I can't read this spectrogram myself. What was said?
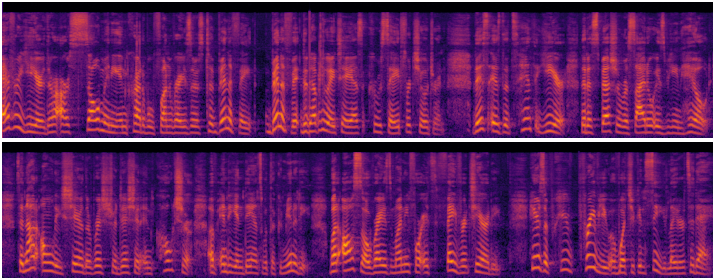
Every year, there are so many incredible fundraisers to benefit, benefit the WHAS Crusade for Children. This is the 10th year that a special recital is being held to not only share the rich tradition and culture of Indian dance with the community, but also raise money for its favorite charity. Here's a pre preview of what you can see later today.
